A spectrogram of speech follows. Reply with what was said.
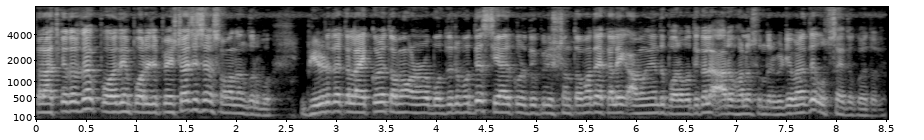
তাহলে আজকে তো থাক, পরের দিন পরে যে পেজটা আছে সেটা সমাধান করব। ভিডিওটাকে লাইক করে তোমার অন্য বন্ধুদের মধ্যে শেয়ার করে দিও। প্লিজ তোমাদের একা লাইক আমাকে কিন্তু পরবর্তীকালে আরও ভালো সুন্দর ভিডিও বানাতে উৎসাহিত করে তোলে।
